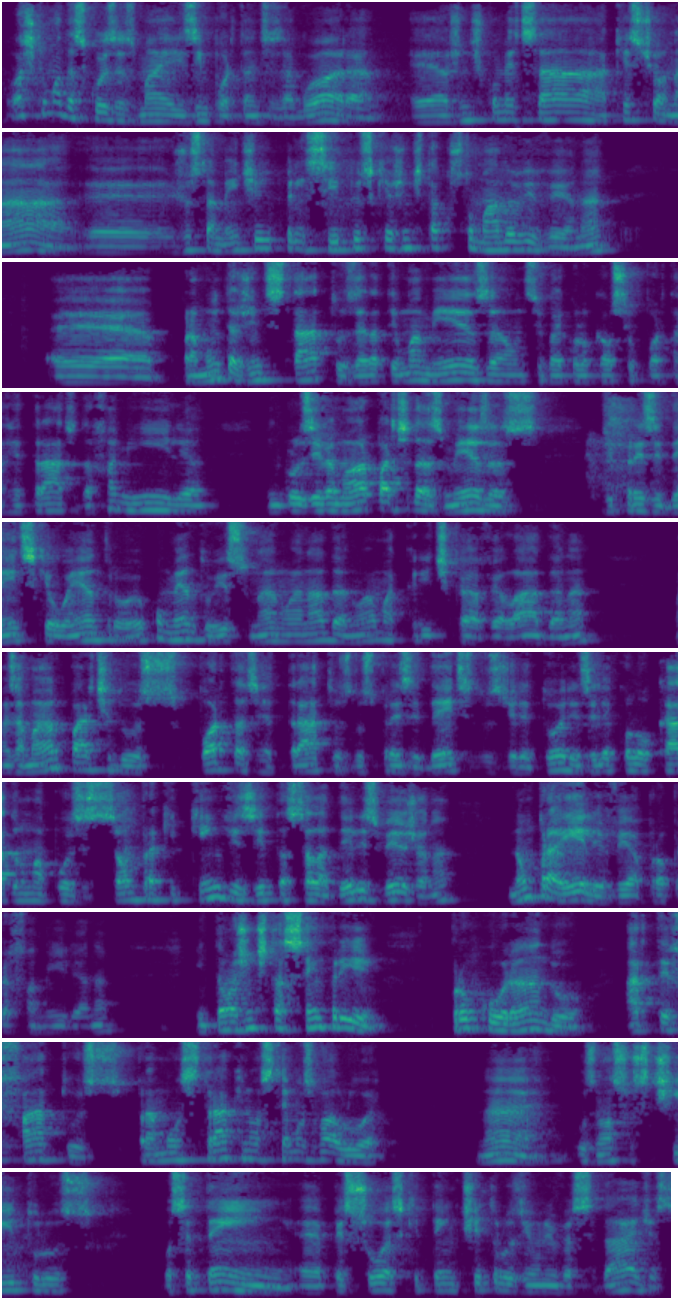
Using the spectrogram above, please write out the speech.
Eu acho que uma das coisas mais importantes agora é a gente começar a questionar é, justamente princípios que a gente está acostumado a viver, né? É, Para muita gente, status era ter uma mesa onde você vai colocar o seu porta-retrato da família. Inclusive, a maior parte das mesas de presidentes que eu entro, eu comento isso, né? Não é nada, não é uma crítica velada, né? Mas a maior parte dos portas-retratos dos presidentes, dos diretores, ele é colocado numa posição para que quem visita a sala deles veja, né? Não para ele ver a própria família, né? Então a gente está sempre procurando artefatos para mostrar que nós temos valor, né? Os nossos títulos. Você tem é, pessoas que têm títulos em universidades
